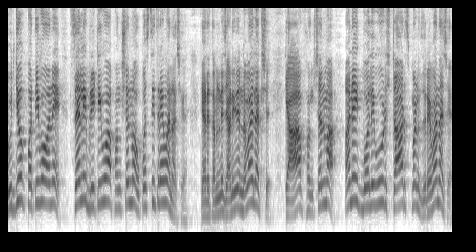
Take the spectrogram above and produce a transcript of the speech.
ઉદ્યોગપતિઓ અને સેલિબ્રિટીઓ આ ફંક્શનમાં ઉપસ્થિત રહેવાના છે. ત્યારે તમને જાણીને નવાઈ લાગશે કે આ ફંક્શનમાં અનેક બોલિવૂડ સ્ટાર્સ પણ રહેવાના છે.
